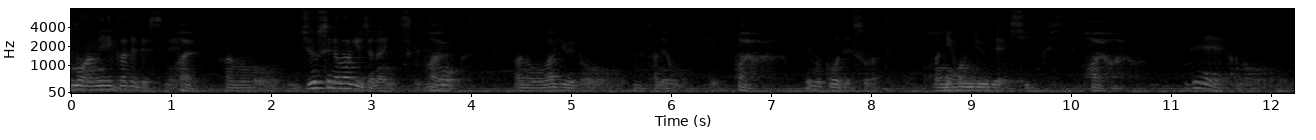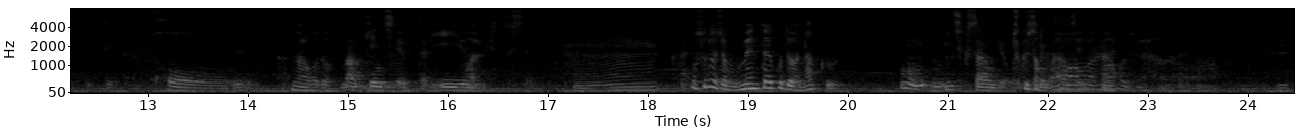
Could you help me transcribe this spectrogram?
もうアメリカでですね、はい。あの純粋な和牛じゃないんですけども、はい。あの和牛の種を持って、はいはいで向こうで育てて、まあ、はあ日本流で飼育して。はいはいであの売っていくと。ほいう。ような感じ。うなるほど。まあ、現地で売ったり EU に輸出したりとかうーん。はい。もうそれはじゃあもう明太子ではなくもう畜産業畜産あ完全にあなるほどはですね、うん。じ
